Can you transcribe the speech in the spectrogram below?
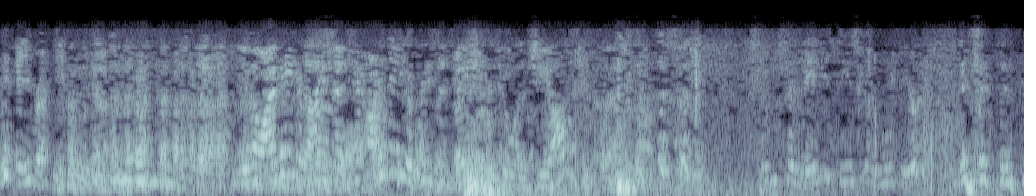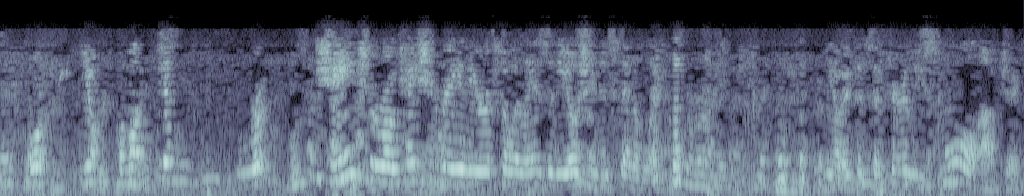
Right. You know, I made a presenta- I made a presentation to a geology class about this, students said maybe it's easier to move the earth. Or, you know, among, just ro- change the rotation rate of the earth so it lands in the ocean instead of land. Right. You know, if it's a fairly small object,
